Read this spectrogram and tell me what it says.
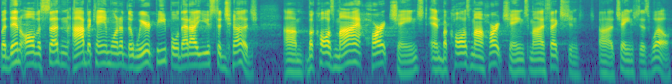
But then all of a sudden, I became one of the weird people that I used to judge um, because my heart changed, and because my heart changed, my affection uh, changed as well.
